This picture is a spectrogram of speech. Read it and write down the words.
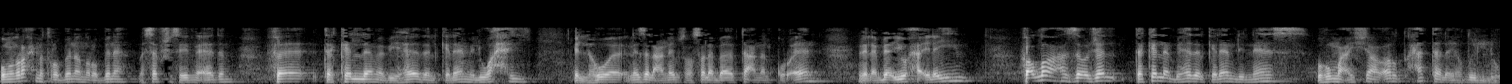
ومن رحمة ربنا أن ربنا ما سابش سيدنا آدم فتكلم بهذا الكلام الوحي اللي هو نزل على النبي صلى الله عليه وسلم بقى بتاعنا القرآن من الأنبياء يوحى إليهم فالله عز وجل تكلم بهذا الكلام للناس وهم عايشين على الأرض حتى لا يضلوا.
